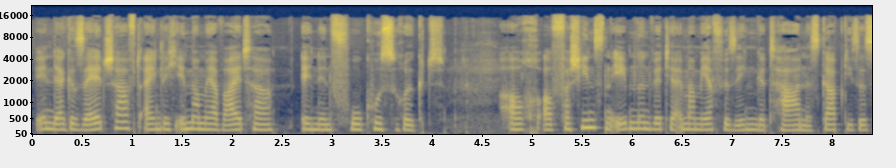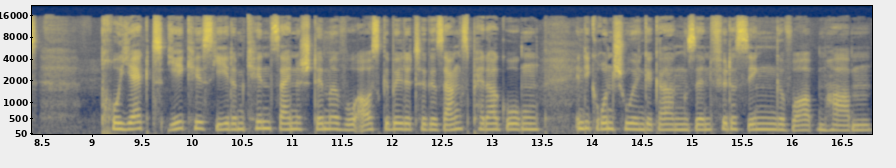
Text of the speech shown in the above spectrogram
in der Gesellschaft eigentlich immer mehr weiter in den Fokus rückt auch auf verschiedensten Ebenen wird ja immer mehr für Singen getan. Es gab dieses Projekt Jekis, jedem Kind seine Stimme, wo ausgebildete Gesangspädagogen in die Grundschulen gegangen sind, für das Singen geworben haben.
